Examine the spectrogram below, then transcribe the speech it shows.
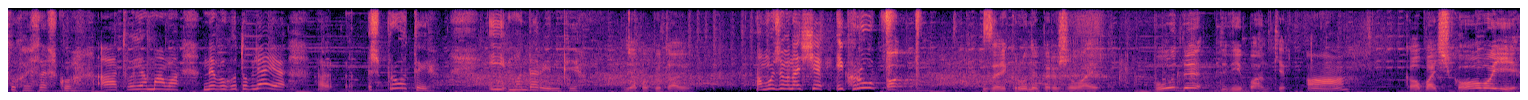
Слухай, Сашко, а твоя мама не виготовляє е, шпроти і мандаринки? Я попитаю. А може вона ще ікру? О! За ікру не переживай. Буде дві банки. А, Кабачкової.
